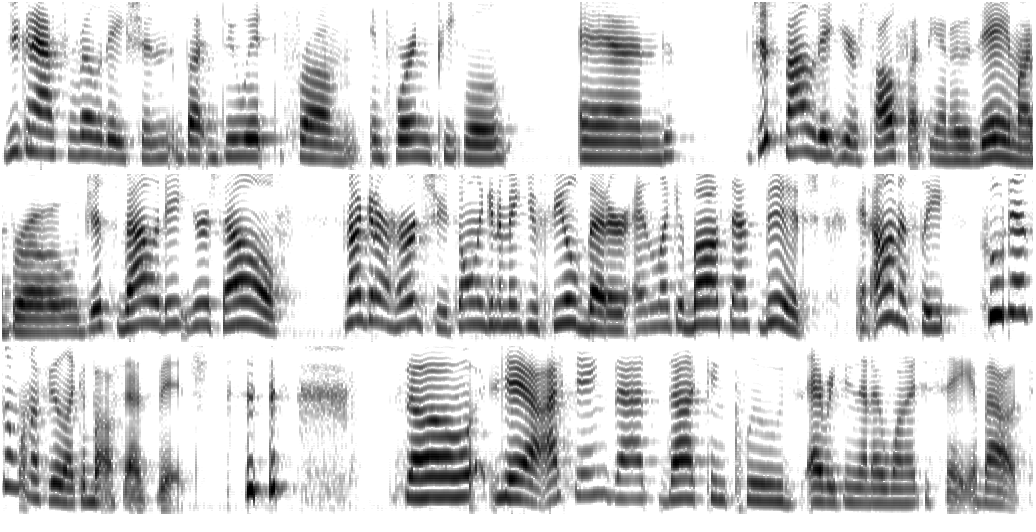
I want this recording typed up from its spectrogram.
you can ask for validation, but do it from important people and just validate yourself at the end of the day, my bro. Just validate yourself. It's not gonna hurt you, it's only gonna make you feel better and like a boss ass bitch. And honestly, who doesn't wanna feel like a boss ass bitch? so, yeah, I think that that concludes everything that I wanted to say about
